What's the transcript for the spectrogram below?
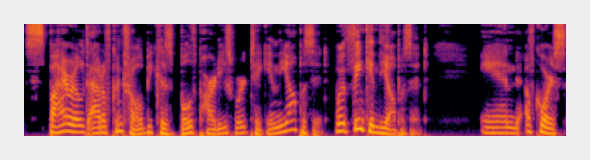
spiraled out of control because both parties were taking the opposite, were thinking the opposite. And of course,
